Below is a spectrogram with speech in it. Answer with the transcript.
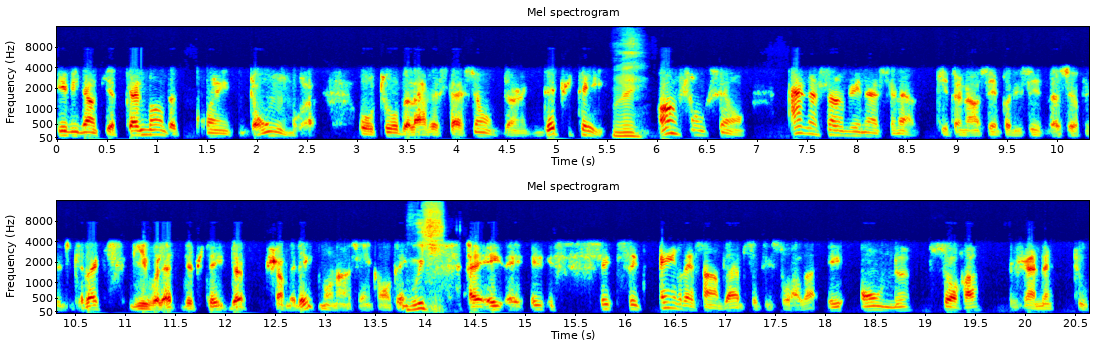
évident qu'il y a tellement de points d'ombre autour de l'arrestation d'un député en fonction à l'Assemblée nationale, qui est un ancien policier de la Sûreté du Québec, Guy Ouellette, député de Chambéry, mon ancien comté. Oui. Euh, Et, et- et c'est, c'est invraisemblable, cette histoire-là, et on ne saura jamais tout.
